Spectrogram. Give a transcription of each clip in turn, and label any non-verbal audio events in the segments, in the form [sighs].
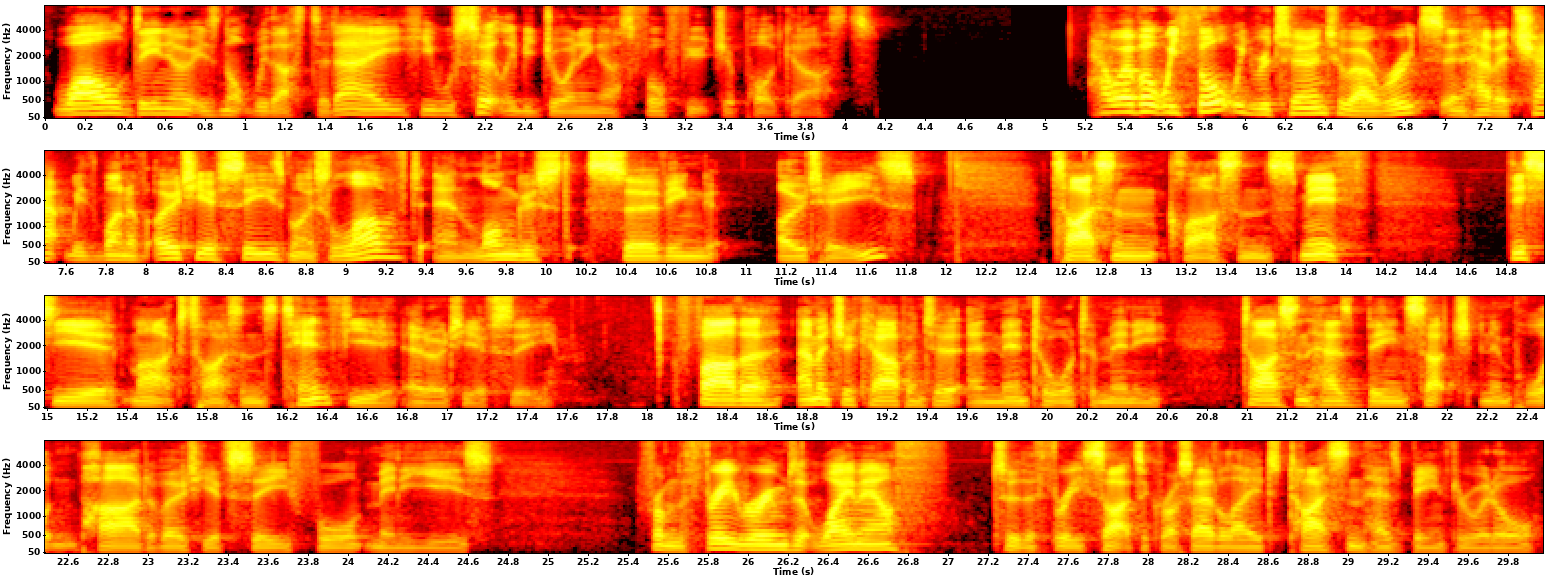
While Dino is not with us today, he will certainly be joining us for future podcasts. However, we thought we'd return to our roots and have a chat with one of OTFC's most loved and longest serving OTs, Tyson Klaassen-Smith. This year marks Tyson's 10th year at OTFC. Father, amateur carpenter, and mentor to many, Tyson has been such an important part of OTFC for many years. From the three rooms at Weymouth to the three sites across Adelaide, Tyson has been through it all.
